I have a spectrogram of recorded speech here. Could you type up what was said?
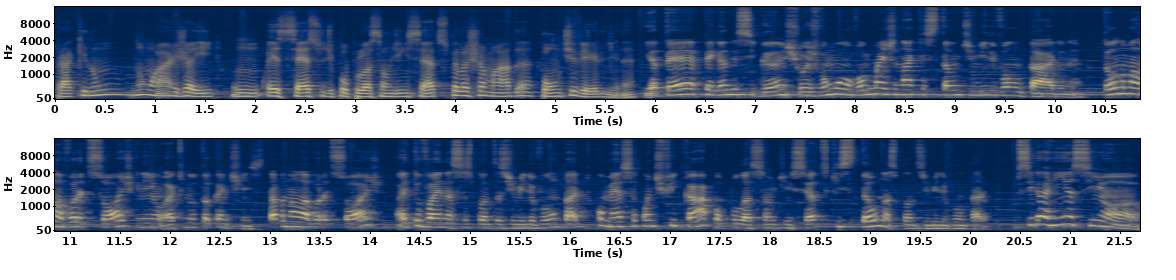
para que não, não haja aí um excesso de população de insetos pela chamada ponte verde, né? E até pegando esse gancho hoje, vamos, vamos imaginar a questão de milho voluntário, né? Então numa lavoura de soja, que nem aqui no Tocantins, estava na lavoura de soja, aí tu vai nessas plantas de milho voluntário tu começa a quantificar a população de insetos que estão nas plantas de milho voluntário cigarrinho assim, ó,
